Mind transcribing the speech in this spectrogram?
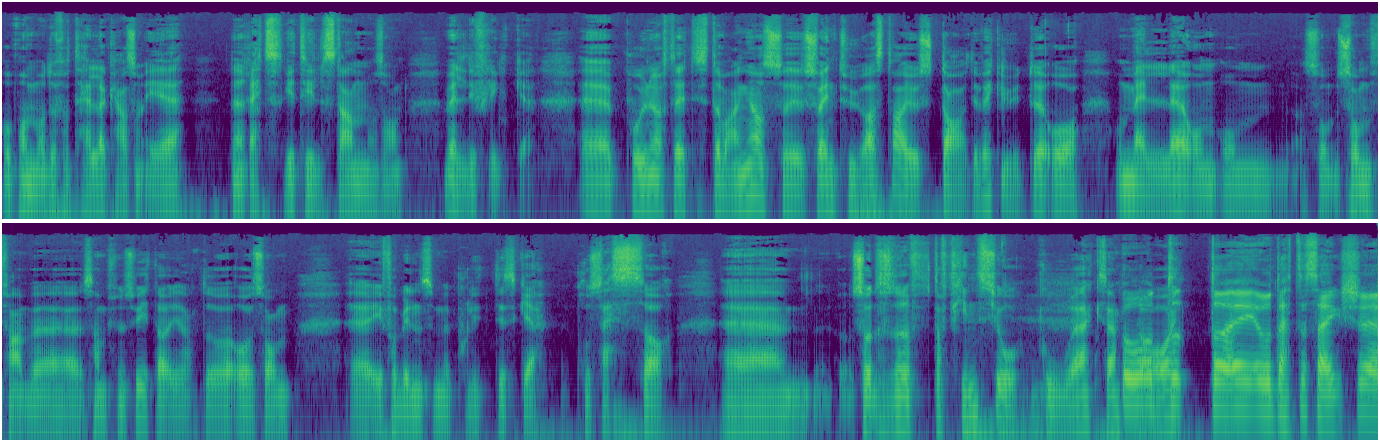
og på en måte fortelle hva som er den rettslige tilstanden og sånn. Veldig flinke. Eh, på Universitetet i Stavanger så er Svein Tuastad jo stadig vekk ute og, og melder om, om, som, som eh, samfunnsviter og, og som eh, i forbindelse med politiske prosesser. Eh, så, så det, det, finnes jo gode eksempler òg. Og, dette sier jeg ikke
